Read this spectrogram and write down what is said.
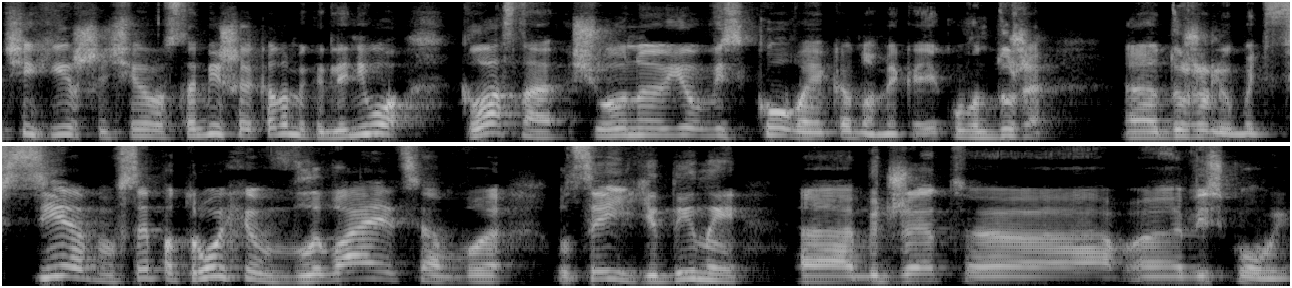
чи гірше, чи слабіша економіка, для нього класно, що нього є військова економіка, яку він дуже, е, дуже любить. Всі, все потрохи вливається в цей єдиний е, бюджет е, е, військовий.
